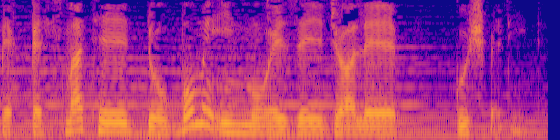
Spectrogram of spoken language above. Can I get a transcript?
به قسمت دوم این موعظه جالب گوش بدید.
